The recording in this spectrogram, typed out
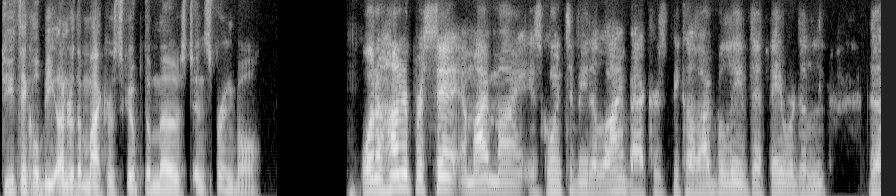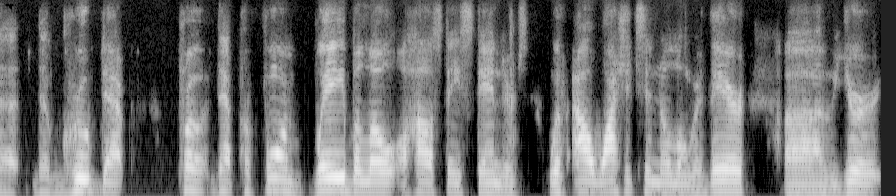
do you think will be under the microscope the most in spring ball? 100% in my mind is going to be the linebackers because I believe that they were the the the group that pro, that performed way below Ohio State standards with Al Washington no longer there. Uh, your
